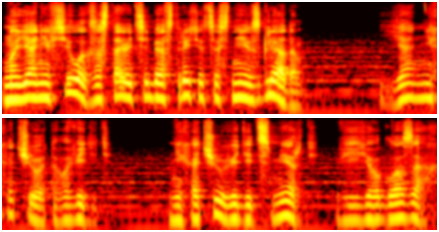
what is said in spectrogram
но я не в силах заставить себя встретиться с ней взглядом. Я не хочу этого видеть. Не хочу видеть смерть в ее глазах.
